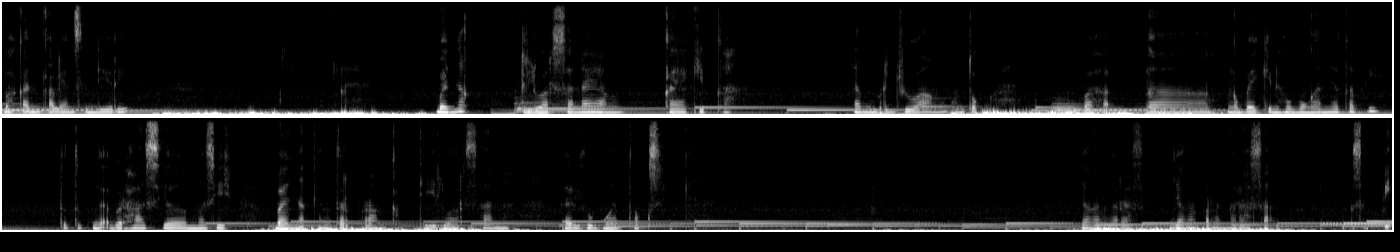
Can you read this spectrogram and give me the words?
bahkan kalian sendiri banyak di luar sana yang kayak kita yang berjuang untuk ngebah uh, ngebaikin hubungannya tapi tetap nggak berhasil. Masih banyak yang terperangkap di luar sana dari hubungan toksik. Jangan ngerasa jangan pernah ngerasa sepi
